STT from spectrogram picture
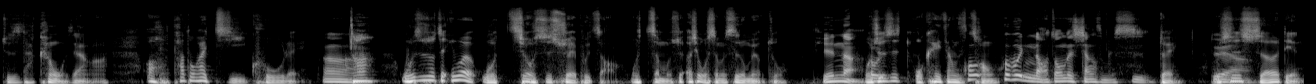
就是他看我这样啊，哦，他都快急哭嘞。嗯啊，我是说这，因为我就是睡不着，我怎么睡？而且我什么事都没有做。天哪！我就是我可以这样子冲，会不会你脑中在想什么事？对，我是十二点，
